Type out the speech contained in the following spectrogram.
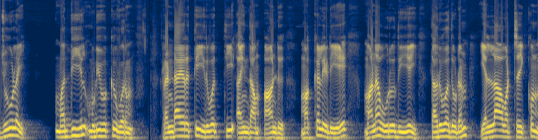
ஜூலை மத்தியில் முடிவுக்கு வரும். ரெண்டாயிரத்தி இருபத்தி ஐந்தாம் ஆண்டு மக்களிடையே மன உறுதியை தருவதுடன் எல்லாவற்றைக்கும்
